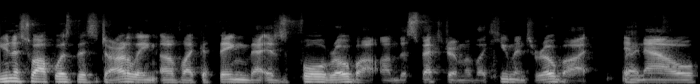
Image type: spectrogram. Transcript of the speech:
Uniswap was this darling of like a thing that is full robot on the spectrum of like human to robot. Right. And now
